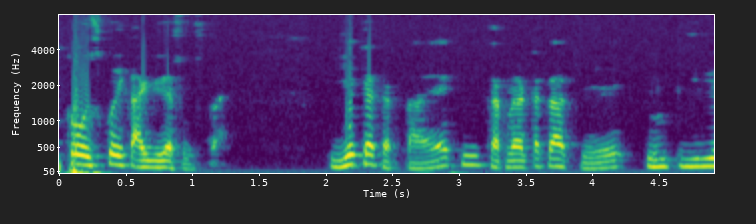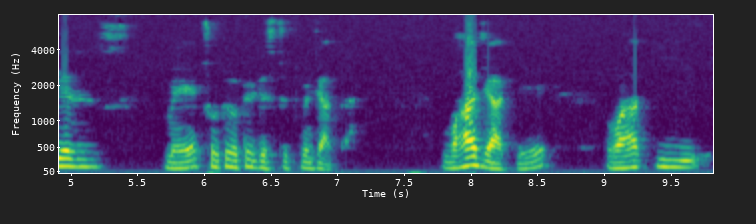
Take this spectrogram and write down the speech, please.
तो इसको एक आइडिया सोचता है। ये क्या करता है कि कर्नाटका के इंटीरियर्स में छोटे छोटे डिस्ट्रिक्ट में जाता है। वहाँ जाके, वहाँ की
